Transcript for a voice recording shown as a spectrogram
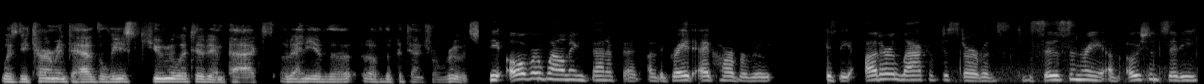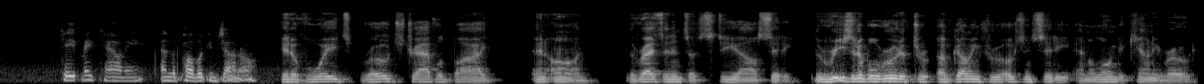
was determined to have the least cumulative impacts of any of the of the potential routes. The overwhelming benefit of the Great Egg Harbor route is the utter lack of disturbance to the citizenry of Ocean City, Cape May County, and the public in general. It avoids roads traveled by and on the residents of Sea Isle City. The reasonable route of, of going through Ocean City and along the county road,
